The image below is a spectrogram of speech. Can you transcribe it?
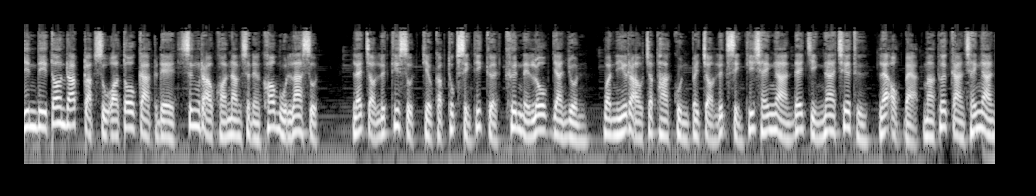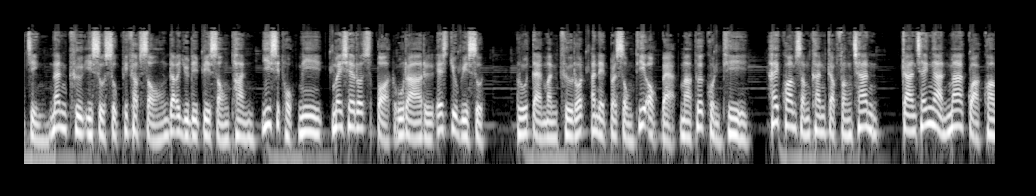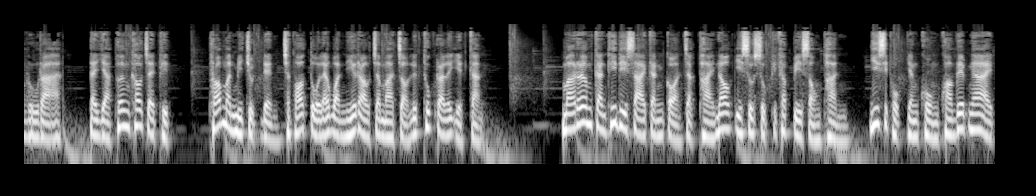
ยินดีต้อนรับกลับสู่ออโต้การเดตซึ่งเราขอนำเสนอข้อมูลล่าสุด และเจาะลึกที่สุดเกี่ยวกับทุกสิ่งที่เกิดขึ้นในโลกยานยนต์ วันนี้เราจะพาคุณไปเจาะลึกสิ่งที่ใช้งานได้จริงน่าเชื่อถือ และออกแบบมาเพื่อการใช้งานจริง นั่นคือ Isuzu Pickup 2 WD ปี2026 นี่ไม่ใช่รถสปอร์ตหรูหราหรือ SUV สุด รู้แต่มันคือรถอเนกประสงค์ที่ออกแบบมาเพื่อคนที่ ให้ความสำคัญกับฟังก์ชัน การใช้งานมากกว่าความหรูหราแต่อย่าเพิ่งเข้าใจผิด เพราะมันมีจุดเด่นเฉพาะตัวและวันนี้เราจะมาเจาะลึกทุกรายละเอียดกัน มาเริ่มกันที่ดีไซน์กันก่อนจากภายนอก Isuzu Pickup ปี 2026 ยังคงความเรียบง่าย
